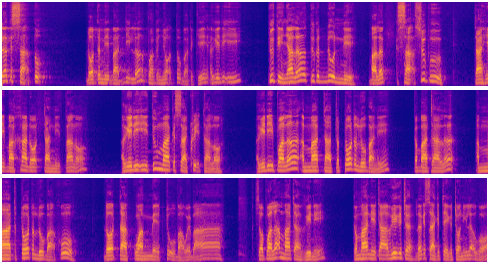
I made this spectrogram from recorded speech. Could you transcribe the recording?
လကဆာတုတော့တမေပါဒီလဘွားကညောအတုပါတကေအကေဒီသူတင်ညာလသူကဒုနေဘာလကဆာစုပူတာဟေဘာခါတော့တန်နေတာလောအကေဒီသူမကဆာခရစ်တာလောအကေဒီပွာလအမတာတတော်တလို့ပါနေကဘာတာလအမတတော်တလို့ပါဟိုဒေါ်တာကွမ်မေတူပါဝဲပါဇောပွာလအမတာရေနေ ကမနေတာရေကတလကဆာကတဲ့ကတော်နီလောအော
